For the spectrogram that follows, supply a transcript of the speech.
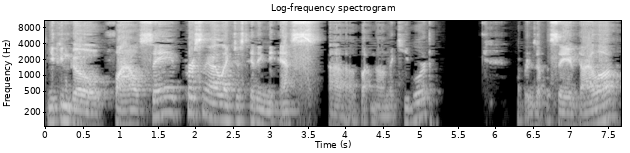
You can go File, Save. Personally, I like just hitting the S uh, button on the keyboard. That brings up the Save dialog.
